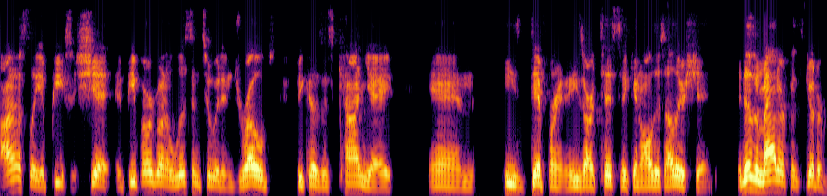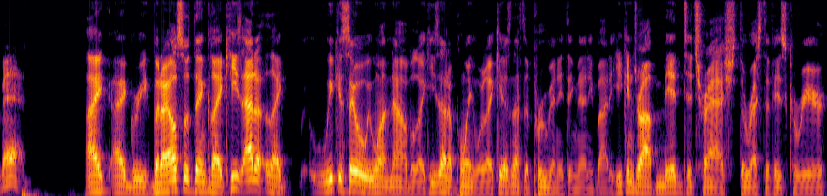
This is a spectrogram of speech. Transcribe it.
honestly a piece of shit, and people are going to listen to it in droves because it's Kanye and he's different and he's artistic and all this other shit. It doesn't matter if it's good or bad. I I agree, but I also think like he's at a like we can say what we want now, but like he's at a point where like he doesn't have to prove anything to anybody. He can drop mid to trash the rest of his career.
